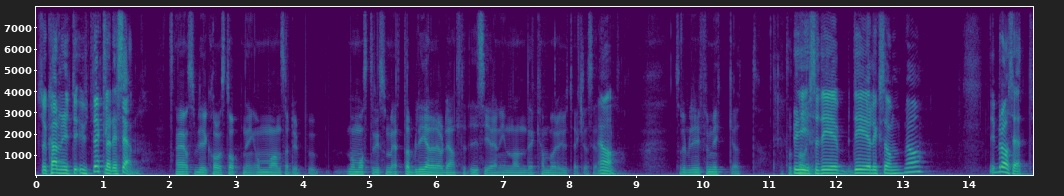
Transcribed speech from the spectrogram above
så kan du inte utveckla det sen. nej, och så blir det korvstoppning och man, så här, typ, man måste liksom etablera det ordentligt i serien innan det kan börja utvecklas. Ja. Så det blir för mycket att, att ta tag i. Precis, så det, det är liksom, ja. Det är ett bra sätt.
